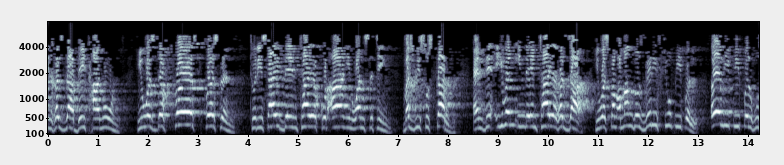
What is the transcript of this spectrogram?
in Gaza, Beit Hanun, he was the first person to recite the entire Quran in one sitting. Majlisus Sard. And they, even in the entire Gaza, he was from among those very few people, early people who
